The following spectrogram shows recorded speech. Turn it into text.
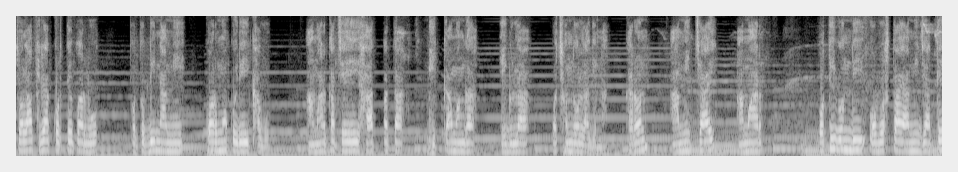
চলাফেরা করতে পারব, ততদিন আমি কর্ম করেই খাব। আমার কাছে এই হাত পাতা, ভিক্ষা মাঙ্গা, এগুলা পছন্দ লাগে না। কারণ আমি চাই আমার প্রতিবন্ধী অবস্থায় আমি যাতে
